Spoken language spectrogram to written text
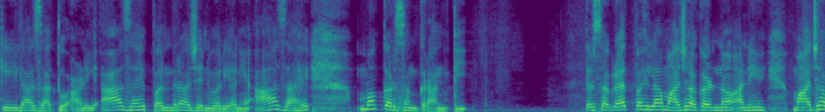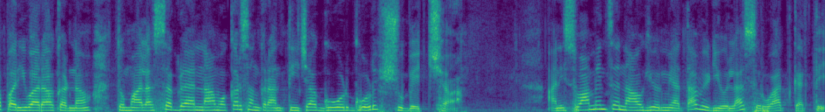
केला जातो आणि आज आहे पंधरा जानेवारी आणि आज आहे मकर संक्रांती. तर सगळ्यात पहिला माझ्याकडनं आणि माझ्या परिवाराकडनं तुम्हाला सगळ्यांना मकर संक्रांतीच्या गोड गोड शुभेच्छा. आणि स्वामींचं नाव घेऊन मी आता व्हिडिओला सुरुवात करते.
